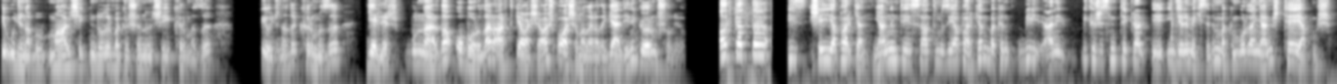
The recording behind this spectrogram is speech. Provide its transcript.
bir ucuna bu mavi şeklinde olur. Bakın şunun şeyi kırmızı. Bir ucuna da kırmızı gelir. Bunlar da o borular artık yavaş yavaş o aşamalara da geldiğini görmüş oluyor. Alt katta biz şeyi yaparken, yangın tesisatımızı yaparken bakın bir hani bir köşesini tekrar e, incelemek istedim. Bakın buradan gelmiş T yapmış.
